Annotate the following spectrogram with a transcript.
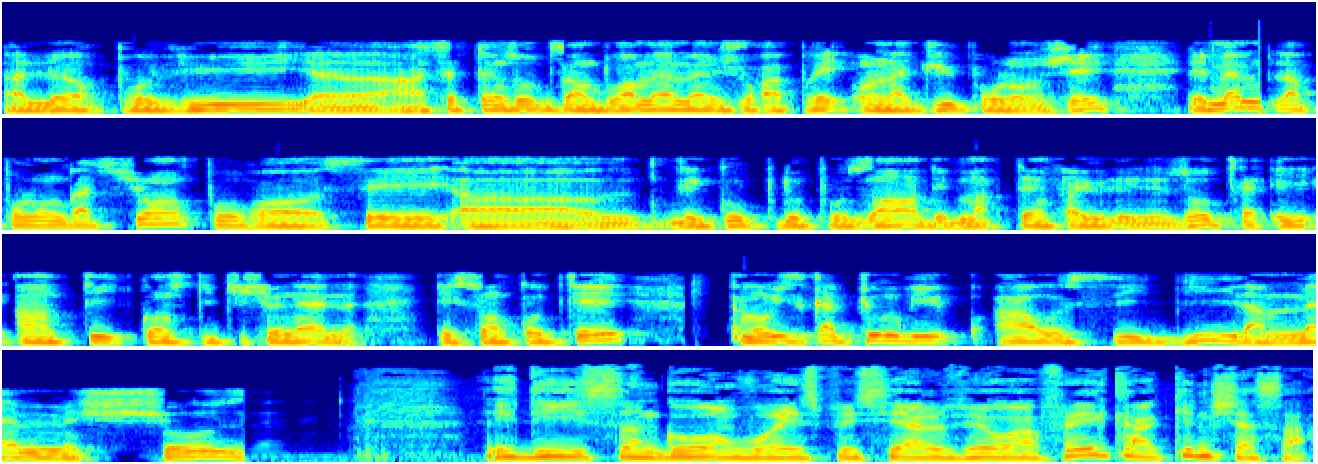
l'heure prévue, euh, à certains autres endroits même un jour après, on a dû prolonger. Et même la prolongation pour euh, ces, les groupes d'opposants, des Martin Fayul et les autres, anticonstitutionnel. De son côté, Moïse Katumbi a aussi dit la même chose. Eddie Sango, envoyé spécial VOA Afrique à Kinshasa.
